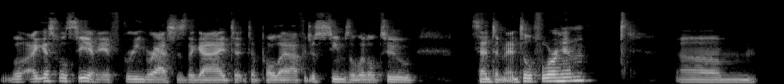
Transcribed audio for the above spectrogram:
well, I guess we'll see if, if Greengrass is the guy to, to pull that off. It just seems a little too sentimental for him. Um,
